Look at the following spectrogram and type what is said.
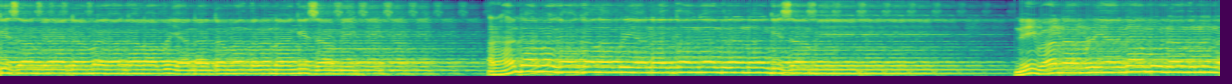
ဂိသာမိရဟတမေဃကာလပရိယန္တဓမ္မံတရဏဂိသာမိ အရဟတမေဃကာလပရိယန္တသံဃံတရဏဂိသာမိနိဗ္ဗာန်ပရိယန္တဘုဒ္ဓံတရဏ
